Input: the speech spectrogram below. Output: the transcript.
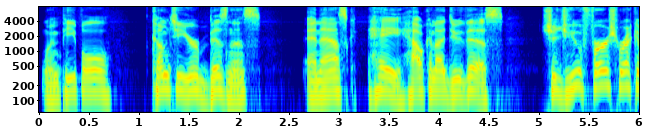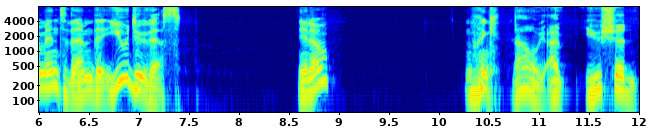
when people come to your business and ask, "Hey, how can I do this?" Should you first recommend to them that you do this? You know, like No, I, you should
